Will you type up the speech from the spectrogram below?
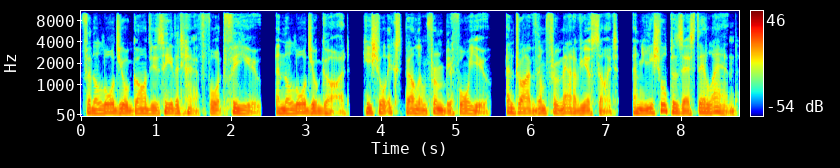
For the Lord your God is he that hath fought for you, and the Lord your God, he shall expel them from before you, and drive them from out of your sight, and ye shall possess their land,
